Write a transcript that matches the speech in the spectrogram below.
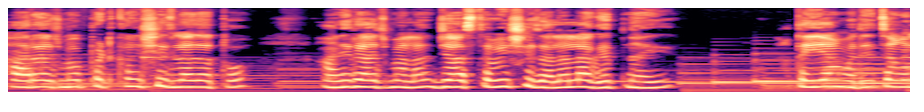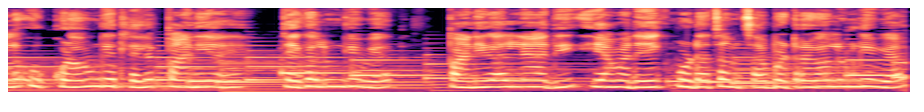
हा राजमा पटकन शिजला जातो आणि राजमाला जास्त वेळ शिजायला लागत नाही. आता यामध्ये चांगलं उकळवून घेतलेलं पाणी आहे ते घालून घेऊयात. पाणी घालण्याआधी यामध्ये एक मोठा चमचा बटर घालून घेऊयात.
